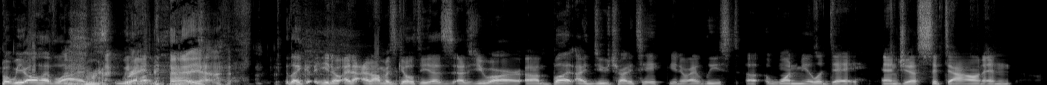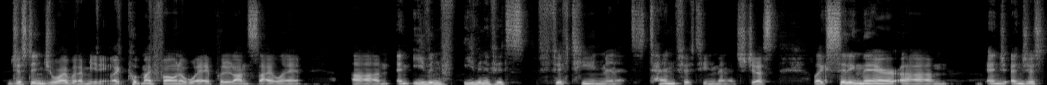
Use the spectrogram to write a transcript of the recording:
But we all have lives. We right. Have, yeah. Like, you know, and, and, I'm as guilty as, as you are. Um, but I do try to take, you know, at least a, one meal a day and just sit down and just enjoy what I'm eating. Like put my phone away, put it on silent. Um, and even, even if it's 15 minutes, 10, 15 minutes, just like sitting there um, and and just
